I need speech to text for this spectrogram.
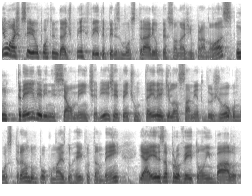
eu acho que seria a oportunidade perfeita para eles mostrarem o personagem pra nós. Um trailer inicialmente ali, de repente um trailer de lançamento do jogo mostrando um pouco mais do Reiko também, e aí eles aproveitam o embalo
